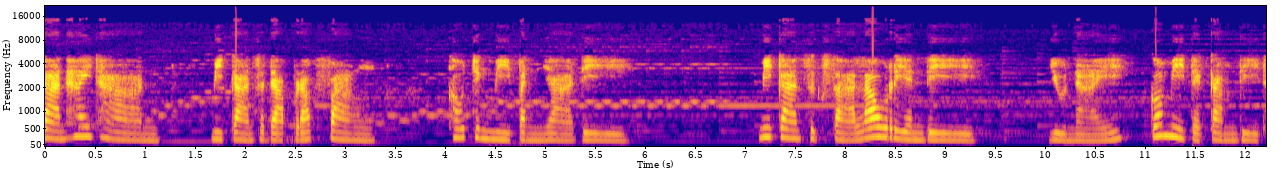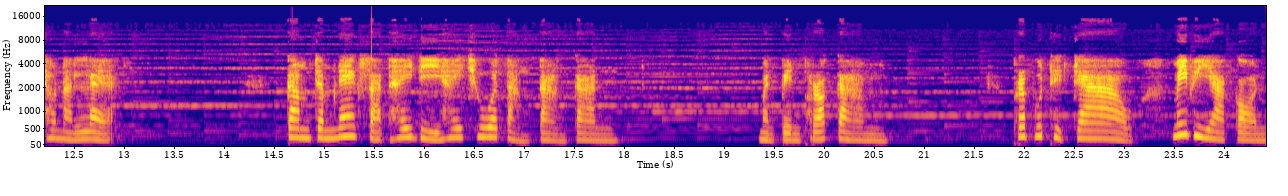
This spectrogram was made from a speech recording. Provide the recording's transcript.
การให้ทาน มีการสดับรับฟัง เขาจึงมีปัญญาดี มีการศึกษาเล่าเรียนดี อยู่ไหนก็มีแต่กรรมดีเท่านั้นแหละ กรรมจำแนกสัตว์ให้ดีให้ชั่วต่างๆกัน มันเป็นเพราะกรรม พระพุทธเจ้าไม่พยากรณ์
